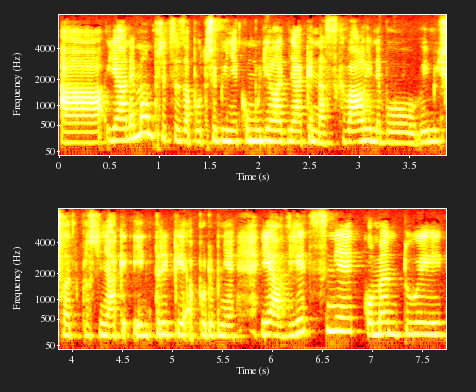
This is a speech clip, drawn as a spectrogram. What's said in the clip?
A já nemám přece zapotřebí někomu dělat nějaké naschvály nebo vymýšlet prostě nějaké intriky a podobně. Já věcně komentuji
